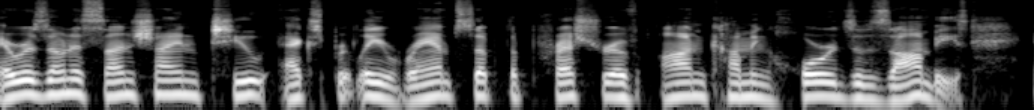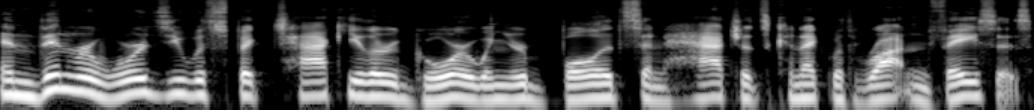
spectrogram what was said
Arizona Sunshine 2 expertly ramps up the pressure of oncoming hordes of zombies, and then rewards you with spectacular gore when your bullets and hatchets connect with rotten faces.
